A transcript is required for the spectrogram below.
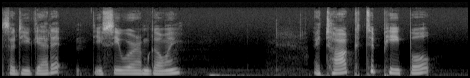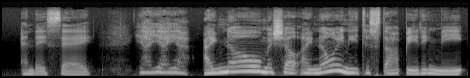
So, do you get it? Do you see where I'm going? I talk to people and they say, Yeah, yeah, yeah, I know, Michelle, I know I need to stop eating meat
